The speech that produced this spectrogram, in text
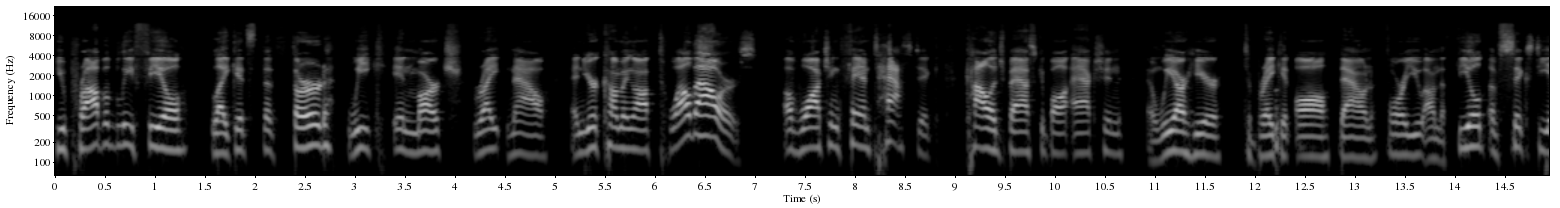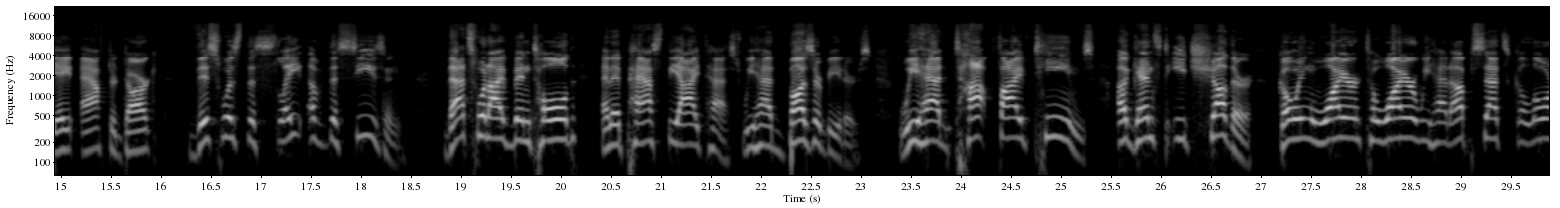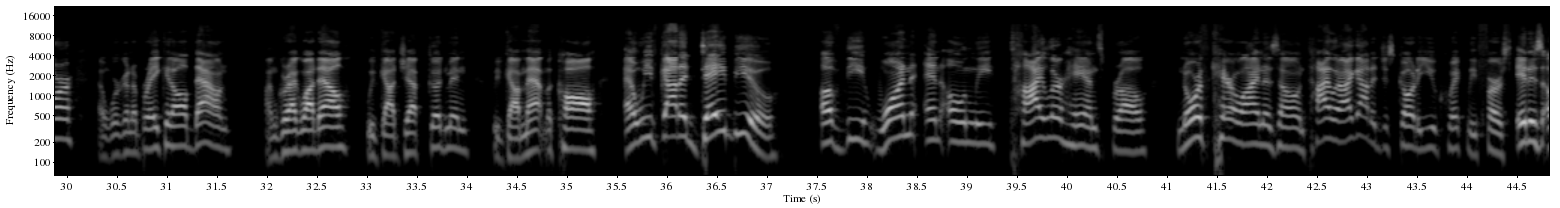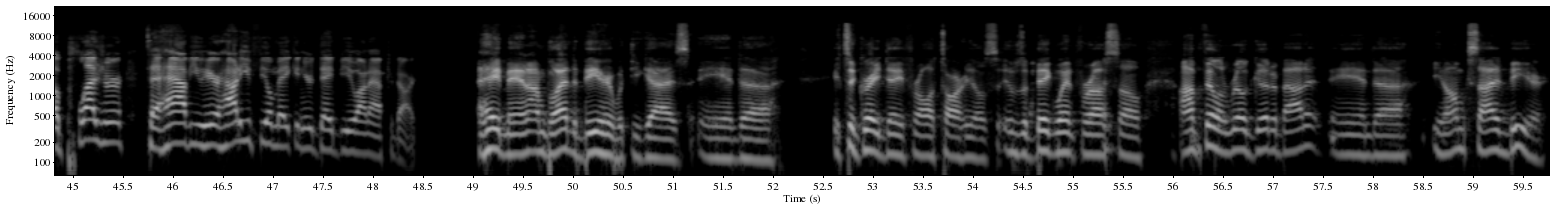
You probably feel like it's the third week in March right now, and you're coming off 12 hours of watching fantastic college basketball action, and we are here to break it all down for you on the field of 68 after dark. This was the slate of the season. That's what I've been told, and it passed the eye test. We had buzzer beaters. We had top five teams against each other going wire to wire. We had upsets galore, and we're going to break it all down. I'm Greg Waddell. We've got Jeff Goodman. We've got Matt McCall, and we've got a debut of the one and only Tyler Hansbrough, North Carolina's own. Tyler, I got to just go to you quickly first. It is a pleasure to have you here. How do you feel making your debut on After Dark? Hey, man, I'm glad to be here with you guys. And uh, it's a great day for all Tar Heels. It was a big win for us. So I'm feeling real good about it. And, uh, you know, I'm excited to be here.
